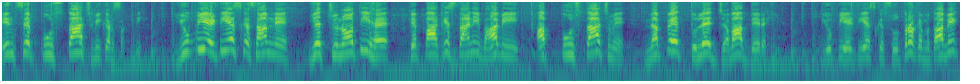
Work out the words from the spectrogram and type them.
इनसे पूछताछ भी कर सकती है। यूपी एटीएस के सामने यह चुनौती है कि पाकिस्तानी भाभी अब पूछताछ में नब्बे तुले जवाब दे रही है। यूपी एटीएस के सूत्रों के मुताबिक,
